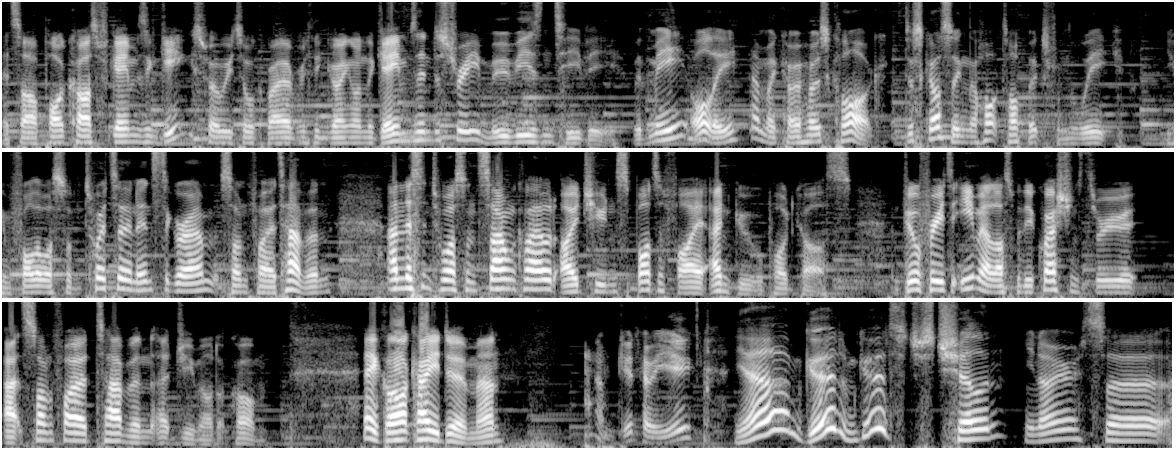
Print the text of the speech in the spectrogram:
It's our podcast for gamers and geeks where we talk about everything going on in the games industry, movies, and TV. With me, Ollie, and my co host Clark, discussing the hot topics from the week. You can follow us on Twitter and Instagram at Sunfire Tavern, and listen to us on SoundCloud, iTunes, Spotify, and Google Podcasts. And feel free to email us with your questions through at sunfiretavern at gmail.com. Hey, Clark, how you doing, man? I'm good. How are you? Yeah, I'm good. I'm good. Just chilling. You know, it's uh,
